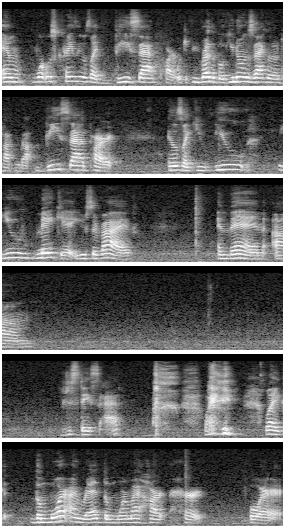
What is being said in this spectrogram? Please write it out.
And what was crazy was like the sad part, which if you read the book, you know exactly what I'm talking about. The sad part, it was like you you you make it, you survive, and then um you just stay sad. like like the more I read, the more my heart hurt for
